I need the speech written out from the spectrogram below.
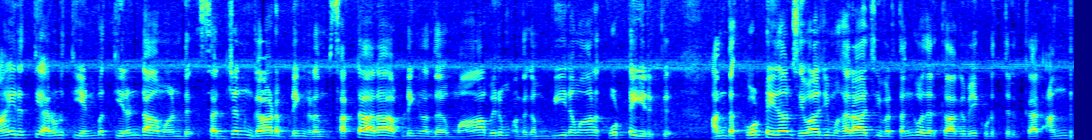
ஆயிரத்தி அறுநூற்றி எண்பத்தி இரண்டாம் ஆண்டு சஜ்ஜன்காட் அப்படிங்கிற இடம் சட்டாரா அப்படிங்கிற அந்த மாபெரும் அந்த கம்பீரமான கோட்டை இருக்குது அந்த கோட்டை தான் சிவாஜி மகாராஜ் இவர் தங்குவதற்காகவே கொடுத்திருக்கார். அந்த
